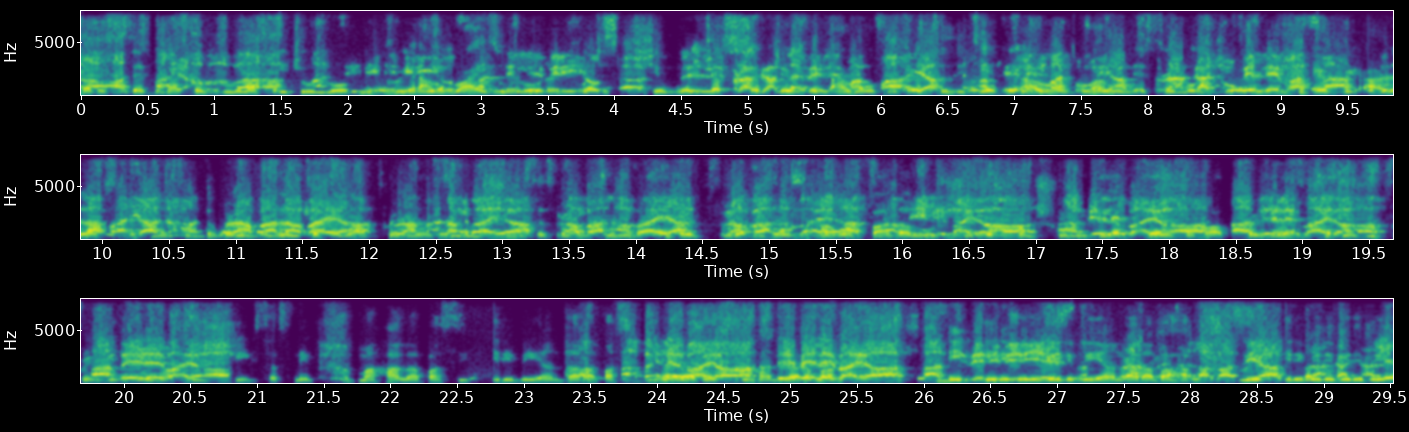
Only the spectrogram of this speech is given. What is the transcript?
that is seven as the blessed, O Lord. We pray, arise, O Lord, and protect she will intercept every arrow of infertility, every arrow of barrenness, O Lord. Every arrow of sickness in the womb related to our pregnancy in Jesus' mighty name. Every disease, our Father, Lord Jesus, controlling the affairs of our pregnancy today, we bring it to in Jesus' name. Mahala basi kiribi and darabasi kiribi and darabasi kiribi and darabasi kiribi and darabasi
